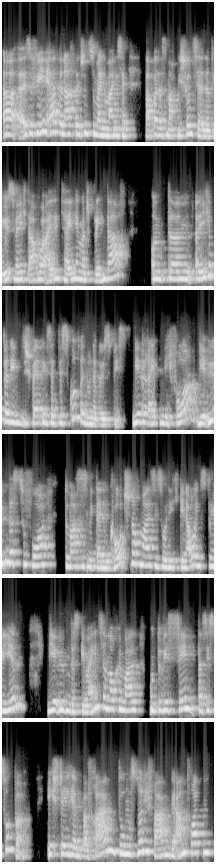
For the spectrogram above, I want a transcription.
äh, also für ihn, er hat danach dann schon zu meinem Mann gesagt, Papa, das macht mich schon sehr nervös, wenn ich da vor all den Teilnehmern sprechen darf. Und ähm, ich habe dann eben später gesagt, das ist gut, wenn du nervös bist. Wir bereiten dich vor, wir üben das zuvor. Du machst es mit deinem Coach nochmal, sie soll dich genau instruieren. Wir üben das gemeinsam noch einmal und du wirst sehen, das ist super. Ich stelle dir ein paar Fragen, du musst nur die Fragen beantworten.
